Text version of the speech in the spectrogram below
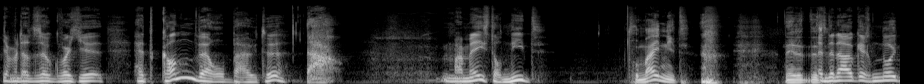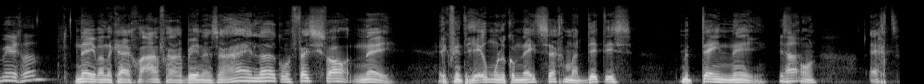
Ja, maar dat is ook wat je... Het kan wel buiten, Ja, maar meestal niet. voor mij niet. Nee, dat, dat- En daarna ook echt nooit meer gedaan? nee, want dan krijg je gewoon aanvragen binnen en zeggen, hey, leuk op een festival. Nee, ik vind het heel moeilijk om nee te zeggen, maar dit is meteen nee. Ja. gewoon echt.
